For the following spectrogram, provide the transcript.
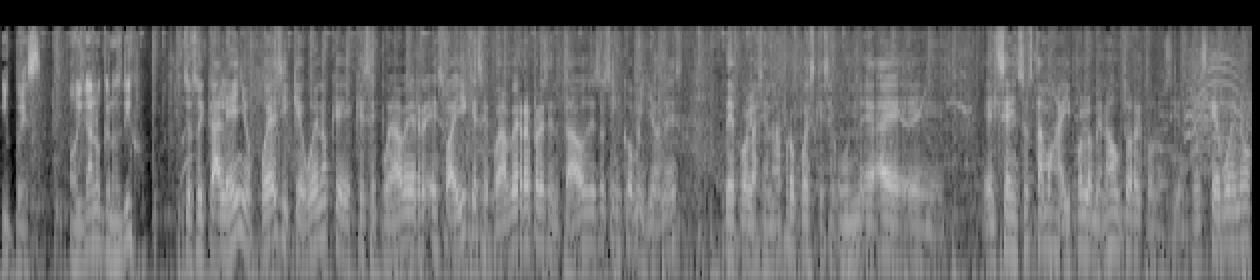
Y pues, oigan lo que nos dijo. Yo soy caleño, pues, y qué bueno que, que se pueda ver eso ahí, que se puedan ver representados esos 5 millones de población afro, pues que según eh, eh, el censo estamos ahí por lo menos autorreconocidos. Entonces, qué bueno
